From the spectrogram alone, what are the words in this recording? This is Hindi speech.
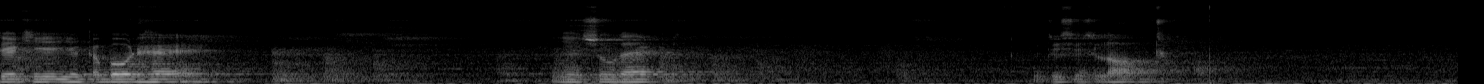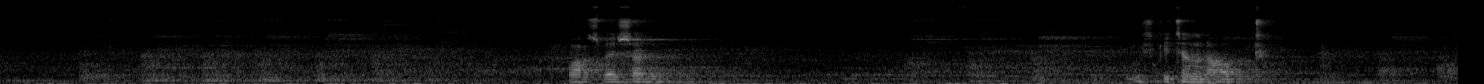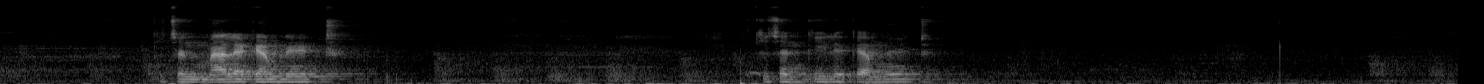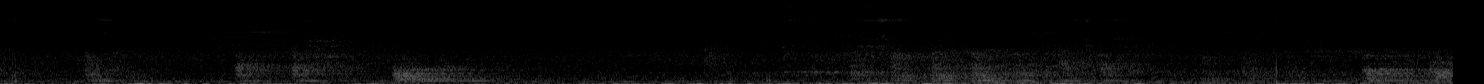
देखिए ये कबोर्ड है। ये सूरज this is locked wash is kitchen locked kitchen male cabinet kitchen keyle cabinet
